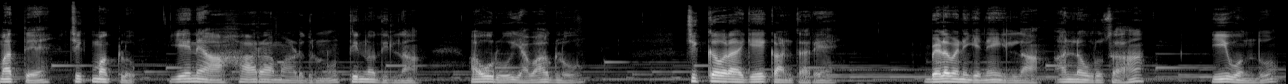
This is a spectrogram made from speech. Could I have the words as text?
ಮತ್ತು ಚಿಕ್ಕ ಮಕ್ಕಳು ಏನೇ ಆಹಾರ ಮಾಡಿದ್ರೂ ತಿನ್ನೋದಿಲ್ಲ. ಅವರು ಯಾವಾಗಲೂ ಚಿಕ್ಕವರಾಗೇ ಕಾಣ್ತಾರೆ. ಬೆಳವಣಿಗೆನೇ ಇಲ್ಲ ಅನ್ನೋರು ಸಹ ಈ ಒಂದು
